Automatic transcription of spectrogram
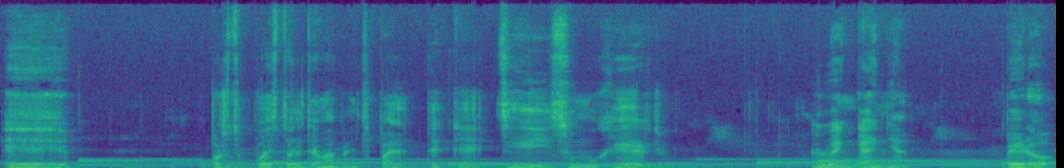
Eh, por supuesto el tema principal de que si su mujer lo engaña, pero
